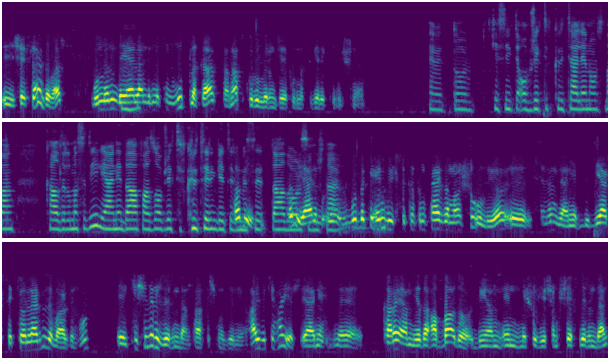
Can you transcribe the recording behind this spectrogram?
E, şefler de var. Bunların değerlendirmesinin mutlaka sanat kurullarınca yapılması gerektiğini düşünüyorum. Evet doğru. Kesinlikle objektif kriterlerin ortadan kaldırılması değil yani daha fazla objektif kriterin getirilmesi tabii, daha doğru tabii yani sonuçlar. buradaki en büyük sıkıntımız her zaman şu oluyor. E, sizin yani diğer sektörlerde de vardır bu. E, kişiler üzerinden tartışma dönüyor. Halbuki hayır. Yani e, Karayan ya da Abbado dünyanın en meşhur yaşamış şeflerinden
